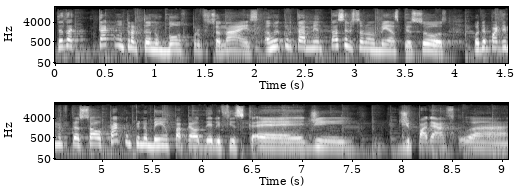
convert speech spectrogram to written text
tá, tá, contratando bons profissionais, o recrutamento tá selecionando bem as pessoas, o departamento pessoal tá cumprindo bem o papel dele fisca, é, de, de pagar a-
